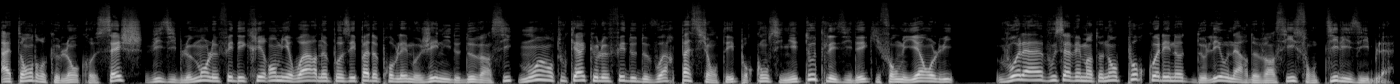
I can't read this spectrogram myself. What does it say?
attendre que l'encre sèche. Visiblement, le fait d'écrire en miroir ne posait pas de problème au génie de De Vinci, moins en tout cas que le fait de devoir patienter pour consigner toutes les idées qui fourmillaient en lui. Voilà, vous savez maintenant pourquoi les notes de Léonard de Vinci sont illisibles.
